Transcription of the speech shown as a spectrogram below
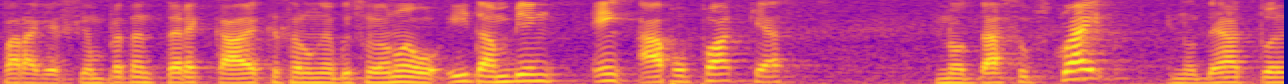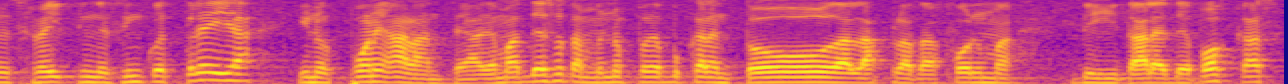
para que siempre te enteres cada vez que sale un episodio nuevo. Y también en Apple Podcasts nos da subscribe, nos deja tu rating de 5 estrellas y nos pone adelante. Además de eso, también nos puedes buscar en todas las plataformas digitales de podcast.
